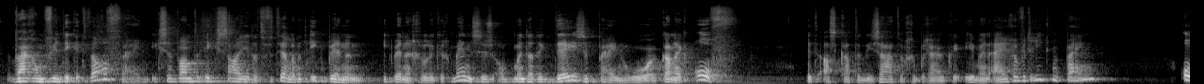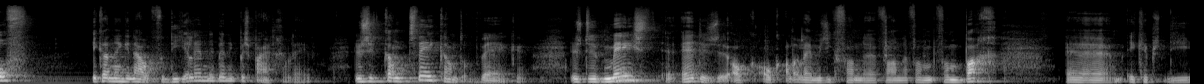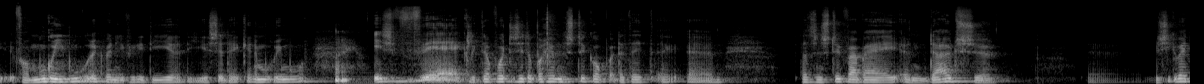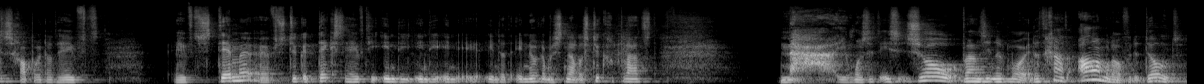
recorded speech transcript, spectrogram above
waarom vind ik het wel fijn? Ik zeg, want ik zal je dat vertellen, want ik ben, een, ik ben een gelukkig mens. Dus op het moment dat ik deze pijn hoor, kan ik of het als katalysator gebruiken in mijn eigen verdriet en pijn. Of ik kan denken, nou, voor die ellende ben ik bespaard gebleven. Dus het kan twee kanten op werken. Dus de meest, eh, hè, dus ook, ook allerlei muziek van, eh, van, van, van Bach. Eh, ik heb die van Moerimoer, ik weet niet of jullie die, eh, die cd kennen, Moerimoer. Is werkelijk, daar wordt, er zit op een gegeven moment een stuk op, dat heet, eh, eh, dat is een stuk waarbij een Duitse eh, muziekwetenschapper dat heeft, heeft stemmen, heeft stukken teksten heeft hij in, die, in, die, in, in dat enorme snelle stuk geplaatst. Nou, jongens, het is zo waanzinnig mooi. Dat gaat allemaal over de dood.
